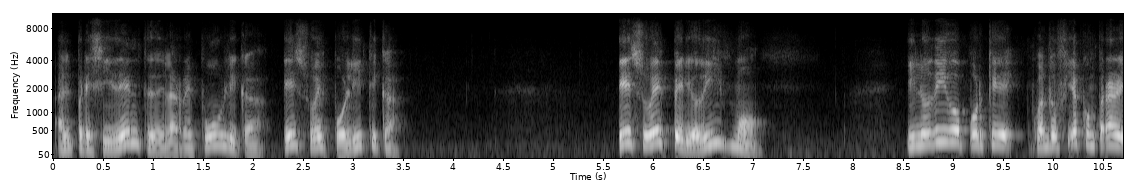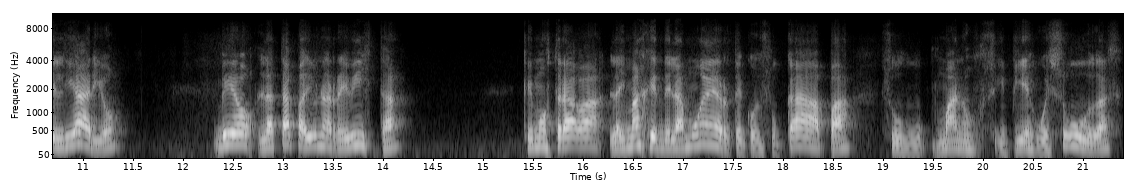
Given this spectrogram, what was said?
al presidente de la República, ¿eso es política? ¿Eso es periodismo? Y lo digo porque cuando fui a comprar el diario, veo la tapa de una revista que mostraba la imagen de la muerte con su capa, sus manos y pies huesudas,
